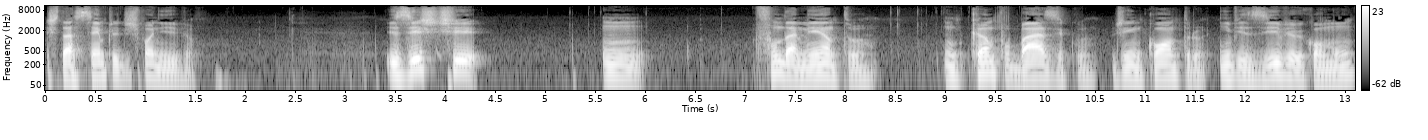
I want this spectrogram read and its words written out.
está sempre disponível. Existe um fundamento, um campo básico de encontro invisível e comum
